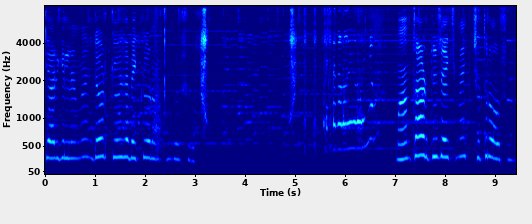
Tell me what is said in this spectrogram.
gergilerimi dört gözle bekliyorum. Görüşürüz. Mantar düz ekmek çıtır olsun.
